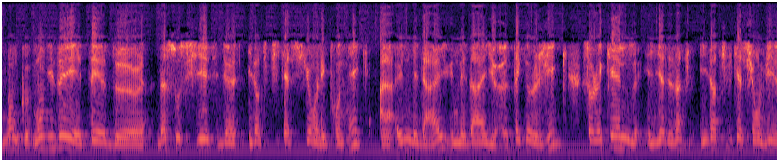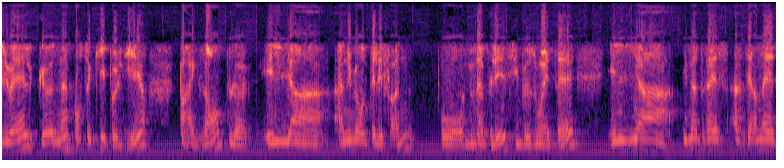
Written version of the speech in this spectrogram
Donc, mon idée était d'associer cette identification électronique à une médaille, une médaille euh, technologique sur laquelle il y a des identifications visuelles que n'importe qui peut lire. Par exemple, il y a un numéro de téléphone pour nous appeler si besoin était. Il y a une adresse Internet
